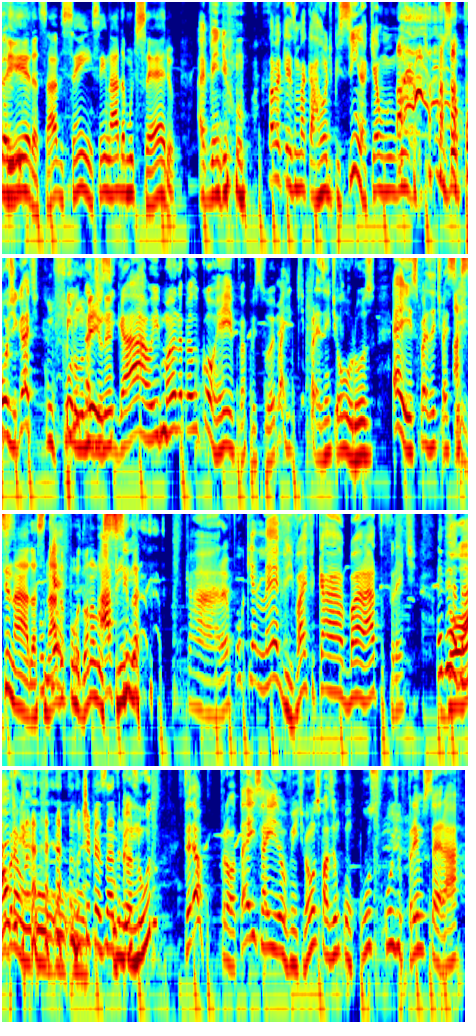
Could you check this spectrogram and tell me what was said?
brincadeira, sabe? Sem, sem nada muito sério. Aí vende um. Sabe aqueles macarrão de piscina? Que é um, um- tipo um isopor gigante? Com furo no meio, de né? cigarro e manda pelo correio pra pessoa. Imagina que presente horroroso. É isso, o presente vai ser isso. Assinado, assinado Porque- por Dona Lucinda. Cara, porque é leve, vai ficar barato o frete. É verdade, Dobra o, o, o, Não tinha pensado o nisso. canudo. Entendeu? Pronto, é isso aí, ouvinte. Vamos fazer um concurso cujo prêmio será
